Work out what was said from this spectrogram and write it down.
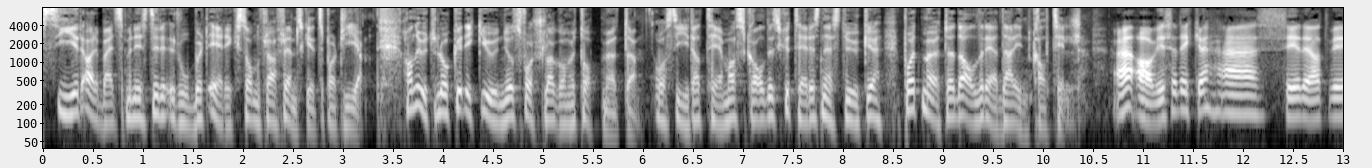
sier arbeidsminister Robert Eriksson fra Fremskrittspartiet. Han utelukker ikke Unios forslag om et toppmøte, og sier at temaet skal diskuteres neste uke på et møte det allerede er innkalt til. Jeg avviser det ikke. Jeg sier det at vi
